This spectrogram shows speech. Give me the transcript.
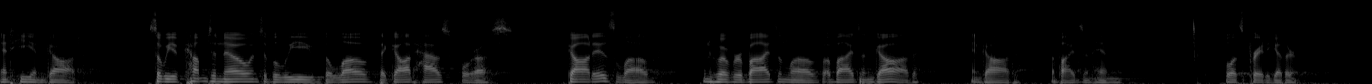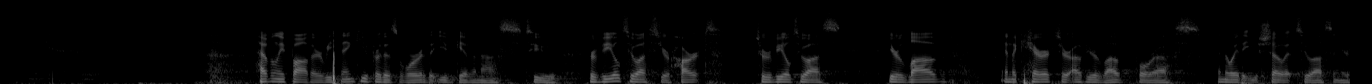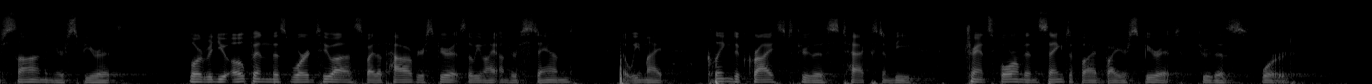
and he in God. So we have come to know and to believe the love that God has for us. God is love, and whoever abides in love abides in God, and God abides in him. Well, let's pray together. Heavenly Father, we thank you for this word that you've given us to reveal to us your heart, to reveal to us your love and the character of your love for us and the way that you show it to us in your Son and your Spirit. Lord, would you open this word to us by the power of your Spirit so we might understand, that we might cling to Christ through this text and be transformed and sanctified by your Spirit through this word.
